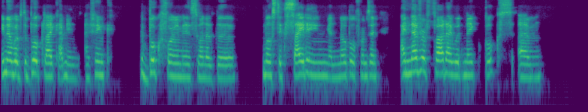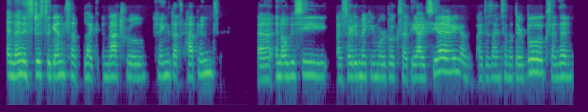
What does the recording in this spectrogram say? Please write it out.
you know, with the book, like, I mean, I think the book form is one of the most exciting and noble forms. And I never thought I would make books. Um, and then it's just again some like a natural thing that's happened uh, and obviously, I started making more books at the ICA, and I designed some of their books, and then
